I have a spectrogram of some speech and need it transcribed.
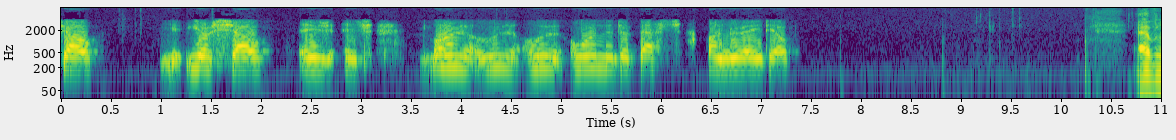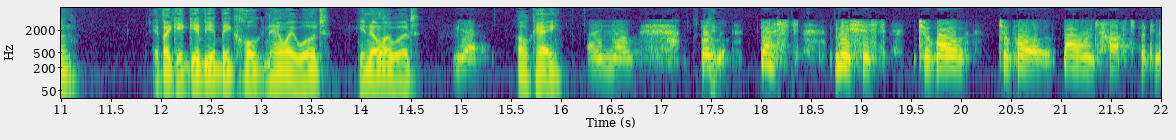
show, your show is is one, one, one of the best on the radio. Evelyn, if I could give you a big hug now, I would. You know I would. Yeah, Okay. I know. But best wishes to go to Bo- Bowen Hospital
